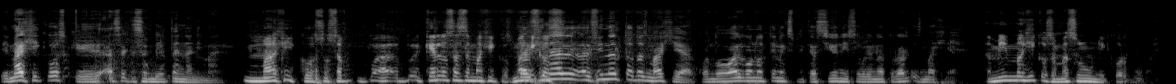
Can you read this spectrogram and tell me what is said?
eh, mágicos que hace que se convierta en animal. Mágicos, o sea, ¿qué los hace mágicos? Al Mágicos. final, al final todo es magia. Cuando algo no tiene explicación y sobrenatural, es magia. A mí mágico se me hace un unicornio, güey.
